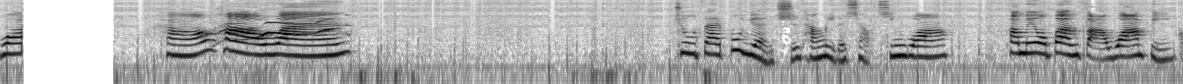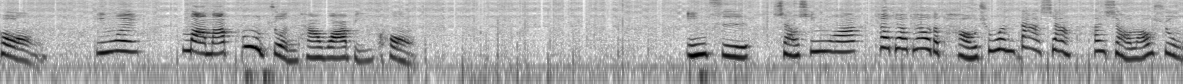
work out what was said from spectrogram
哇，好好玩！”住在不远池塘里的小青蛙，他没有办法挖鼻孔，因为妈妈不准他挖鼻孔。因此，小青蛙跳跳跳的跑去问大象和小老鼠：“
